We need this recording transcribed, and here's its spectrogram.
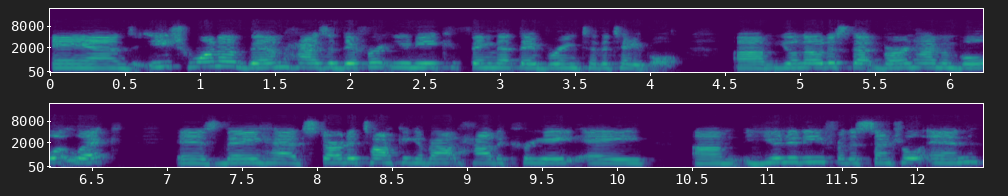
And each one of them has a different unique thing that they bring to the table. Um, you'll notice that Bernheim and Bullitt Lick is they had started talking about how to create a um, unity for the central N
